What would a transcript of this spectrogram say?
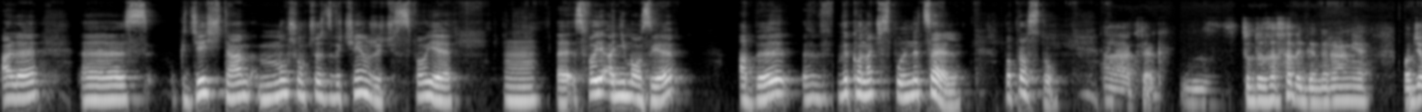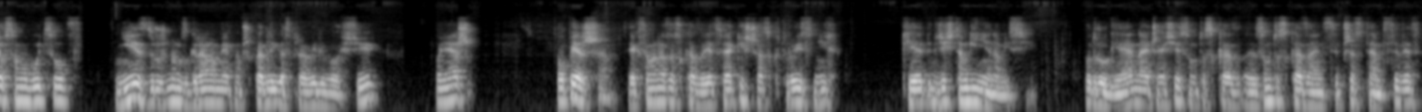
ale gdzieś tam muszą przezwyciężyć swoje, mm, swoje animozje, aby wykonać wspólny cel. Po prostu. Tak, tak. Co do zasady, generalnie oddział samobójców nie jest drużyną zgraną jak na przykład Liga Sprawiedliwości, ponieważ po pierwsze, jak sama nazwa wskazuje, co jakiś czas któryś z nich kiedy, gdzieś tam ginie na misji. Po drugie, najczęściej są to, ska- są to skazańcy, przestępcy, więc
